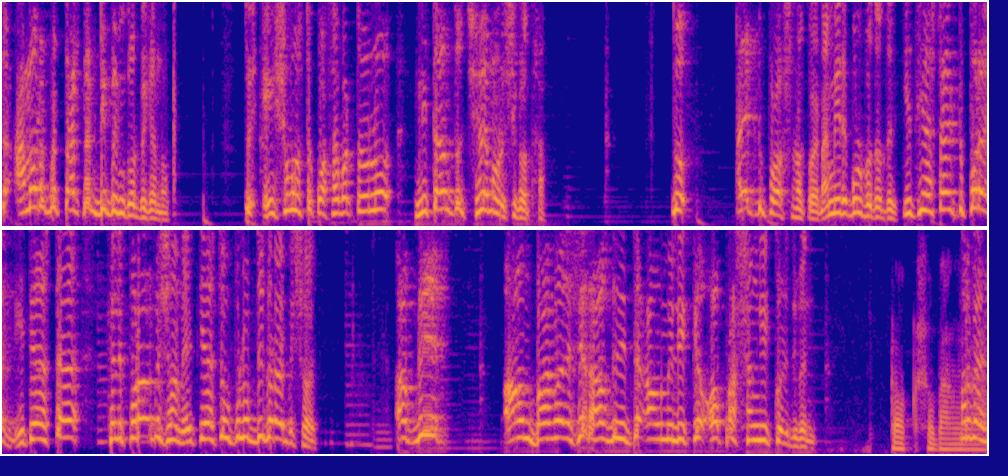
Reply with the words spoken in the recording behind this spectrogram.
তা আমার উপর তারটা ডিপেন্ড করবে কেন? তো এই সমস্ত কথাবার্তা হলো নিতান্ত ছেলে মানসিকতা তো আরেকটু পড়াশোনা করেন। আমি এটা বলব তাদের ইতিহাসটা একটু পড়েন। ইতিহাসটা খালি পড়ার বিষয় না ইতিহাসটা উপলব্ধি করার বিষয়। আপনি বাংলাদেশের রাজনীতিতে আওয়ামী লীগকে অপ্রাসঙ্গিক করে দিবেন। পারবেন?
